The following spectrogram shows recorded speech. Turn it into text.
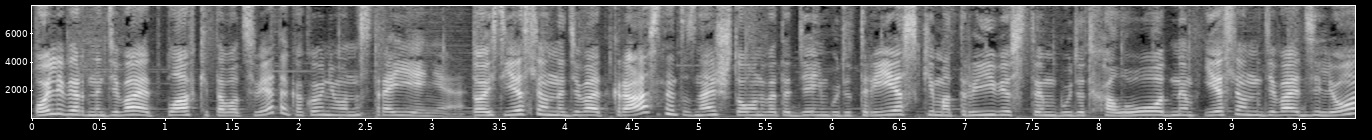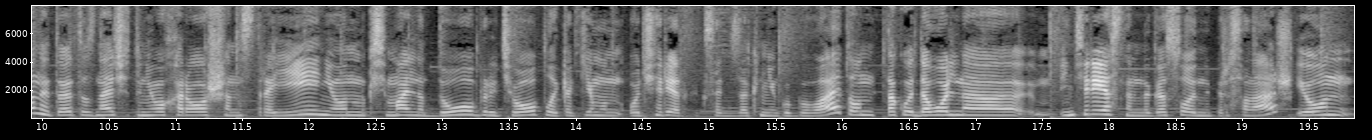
Оливер надевает плавки того цвета, какое у него настроение. То есть, если он надевает красный, то знаешь, что он в этот день будет резким, отрывистым, будет холодным. Если он надевает зеленый, то это значит, у него хорошее настроение, он максимально добрый, теплый, каким он очень редко, кстати, за книгу бывает. Он такой довольно интересный, многослойный персонаж, и он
